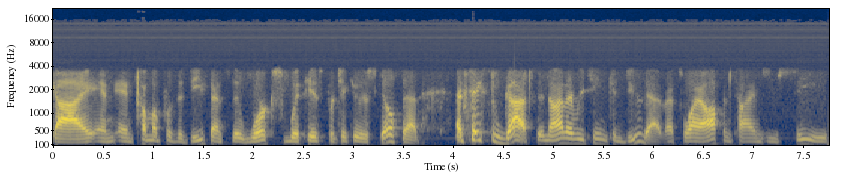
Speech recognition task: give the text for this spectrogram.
guy and, and come up with a defense that works with his particular skill set. That takes some guts, and not every team can do that. That's why oftentimes you see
